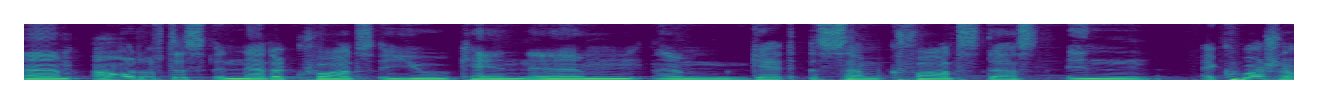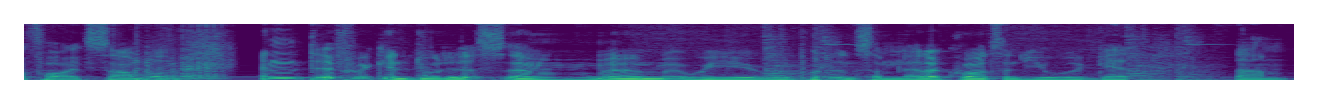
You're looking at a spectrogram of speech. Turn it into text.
Um, out of this nether quartz you can um, um, get some quartz dust in a crusher for example. And if we can do this, um, um, we will put in some nether quartz and you will get some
